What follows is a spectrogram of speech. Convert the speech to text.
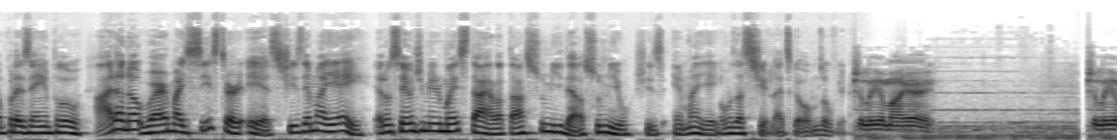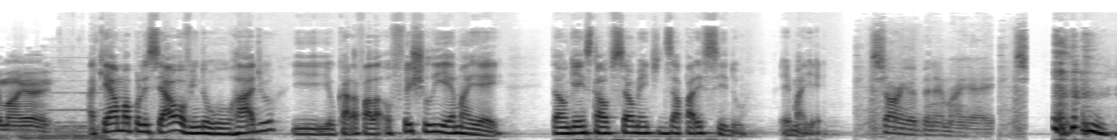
Então, por exemplo, I don't know where my sister is. She's MIA. Eu não sei onde minha irmã está. Ela está sumida, ela sumiu. She's MIA. Vamos assistir, let's go, vamos ouvir. Chile MIA. Chile MIA. Aqui é uma policial ouvindo o rádio e o cara fala officially MIA. Então alguém está oficialmente desaparecido. MIA. Sorry I've been MIA.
